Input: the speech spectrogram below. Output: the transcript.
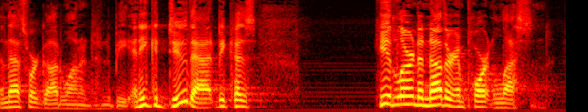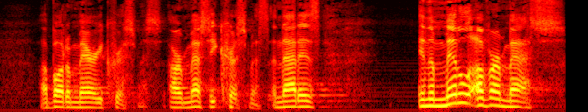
And that's where God wanted him to be. And he could do that because he had learned another important lesson about a Merry Christmas, our messy Christmas, and that is in the middle of our mess,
